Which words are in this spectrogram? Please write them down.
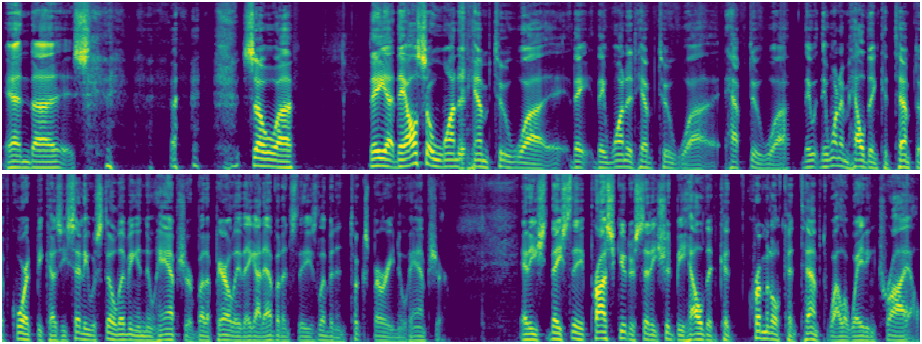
And uh, so. Uh, they uh, they also wanted him to uh, they they wanted him to uh, have to uh, they they want him held in contempt of court because he said he was still living in New Hampshire, but apparently they got evidence that he's living in Tewksbury, New Hampshire, and he they the prosecutor said he should be held in co- criminal contempt while awaiting trial.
